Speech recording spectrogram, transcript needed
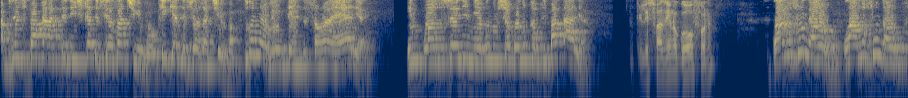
a principal característica é a defesa ativa. O que é defesa ativa? Promover interdição aérea enquanto seu inimigo não chegou no campo de batalha. O que eles fazem no Golfo, né? Lá no fundão, lá no fundão.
